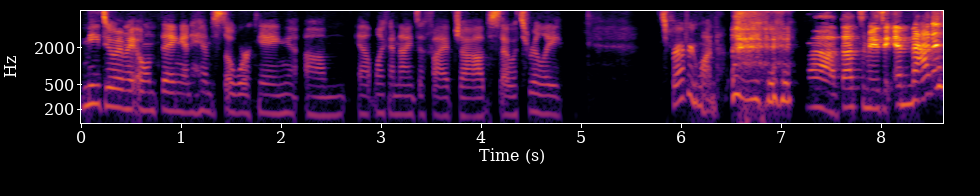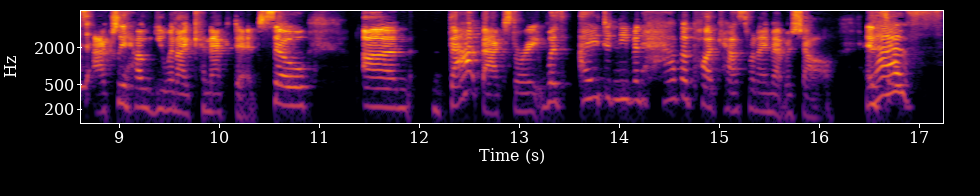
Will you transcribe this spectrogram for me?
me doing my own thing and him still working um, at like a nine to five job so it's really it's for everyone. yeah, that's amazing. And that is actually how you and I connected. So um, that backstory was I didn't even have a podcast when I met Michelle. And yes.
